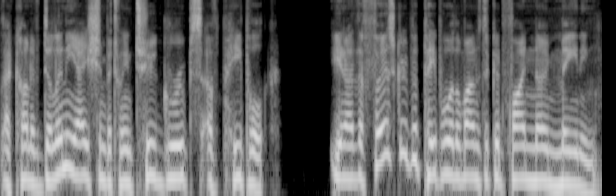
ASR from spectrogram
a kind of delineation between two groups of people. You know, the first group of people were the ones that could find no meaning.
